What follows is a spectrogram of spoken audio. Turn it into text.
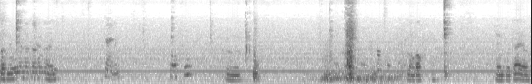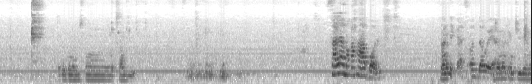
Ba, may wala na tayo kain. Ano? Tofu? Hmm. Mangkok. Mangkok. Ayun po tayo. Tagal ko na gustong magsamgi. Sana makahabol. Atikas, on the way. dyan ang kimchi din.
